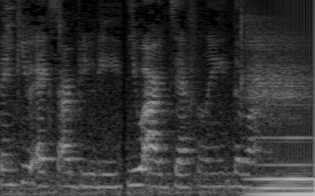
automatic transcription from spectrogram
Thank you, XR Beauty. You are definitely the one.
